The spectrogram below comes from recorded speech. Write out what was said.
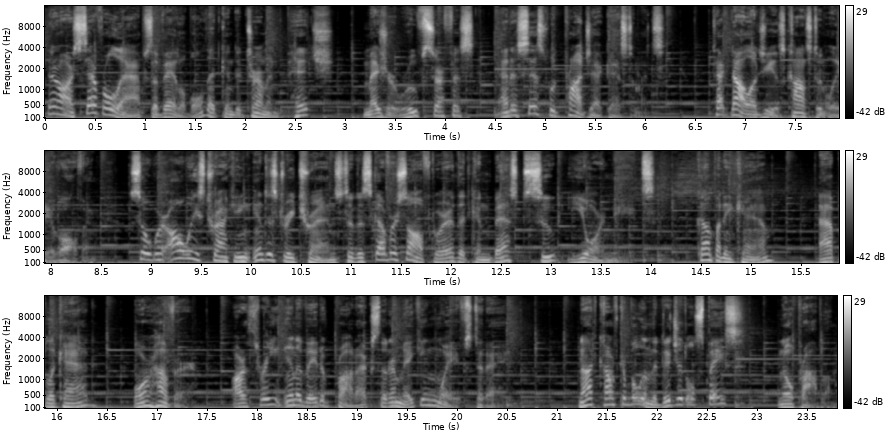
there are several apps available that can determine pitch, measure roof surface, and assist with project estimates. Technology is constantly evolving, so we're always tracking industry trends to discover software that can best suit your needs. CompanyCam, Applicad, or Hover are three innovative products that are making waves today. Not comfortable in the digital space? No problem.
